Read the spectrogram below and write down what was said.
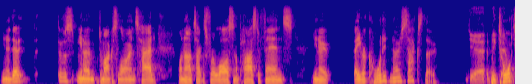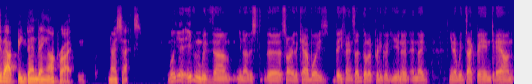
You know, there, there was, you know, Demarcus Lawrence had one and a half tackles for a loss and a pass defense. You know, they recorded no sacks though. Yeah. We talked ben. about Big Ben being upright. Mm-hmm. No sacks. Well, yeah, even with um, you know, this the sorry, the Cowboys defense, they've got a pretty good unit and they you know, with Dak being down,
